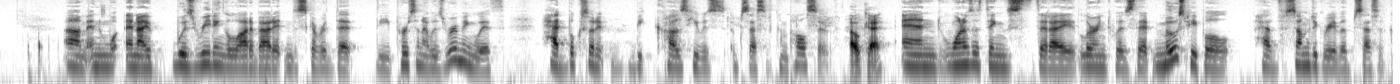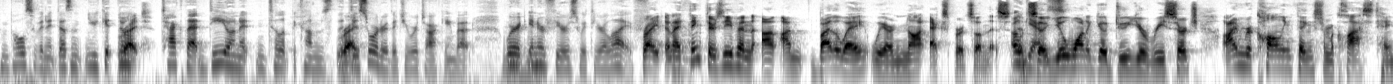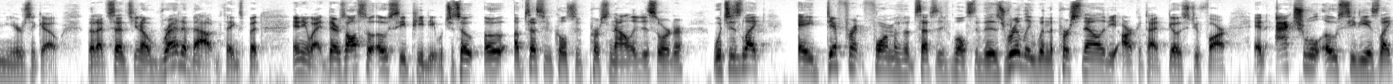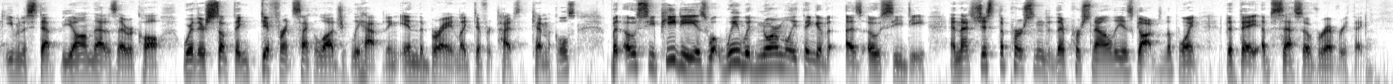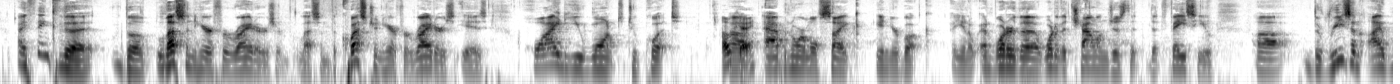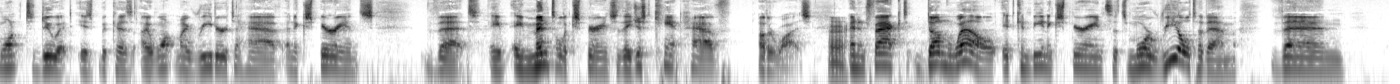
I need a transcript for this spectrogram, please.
Um, and, and I was reading a lot about it and discovered that the person I was rooming with had books on it because he was obsessive compulsive. Okay. And one of the things that I learned was that most people have some degree of obsessive compulsive, and it doesn't. You get don't Right. tack that D on it until it becomes the Right. Mm-hmm. disorder that you were talking about, where it interferes with your life. Right, and I think there's even. Uh, I'm. By the way, we are not experts on this, Oh, and so you'll want to go do your research. I'm recalling things from a class ten years ago that I've since you know read about and things. But anyway, there's also OCPD, which is o- o- obsessive compulsive personality disorder, which is like a different form of obsessive compulsive that is really when the personality archetype goes too far. And actual OCD is like even a step beyond that, as I recall, where there's something different psychologically happening in the brain, like different types of chemicals. But OCPD is what we would normally think of as OCD. And that's just the person that their personality has gotten to the point that they obsess over everything. I think the the lesson here for writers, or lesson, the question here for writers is why do you want to put Okay. uh, abnormal psych in your book? You know, and what are the what are the challenges that that face you? Uh, the reason I want to do it is because I want my reader to have an experience that a, a mental experience that they just can't have otherwise. And in fact, done well, it can be an experience that's more real to them than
